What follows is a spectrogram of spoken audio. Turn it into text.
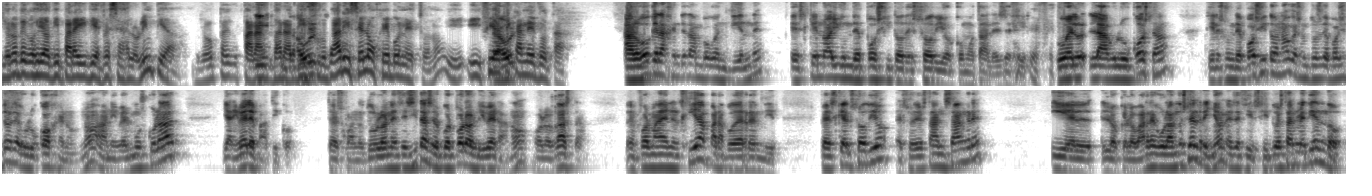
Yo no te he cogido a ti para ir 10 veces a la Olimpia, yo para, para disfrutar y ser longevo en esto, ¿no? Y, fíjate qué anécdota. Algo que la gente tampoco entiende es que no hay un depósito de sodio como tal. Es decir, la glucosa tienes un depósito, ¿no? Que son tus depósitos de glucógeno, ¿no? A nivel muscular y a nivel hepático. Entonces, cuando tú lo necesitas, el cuerpo los libera, ¿no? O los gasta en forma de energía para poder rendir. Pero es que el sodio, el sodio está en sangre y el, lo que lo va regulando es el riñón. Es decir, si tú estás metiendo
